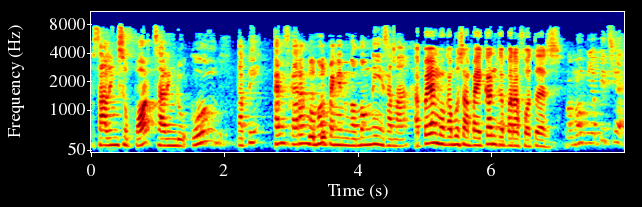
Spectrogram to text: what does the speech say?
saling support, saling dukung. Tapi kan sekarang Mom Hall pengen ngomong nih sama apa yang mau kamu sampaikan ke para voters? Ngomong punya pitch ya?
